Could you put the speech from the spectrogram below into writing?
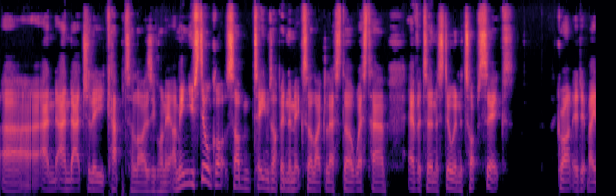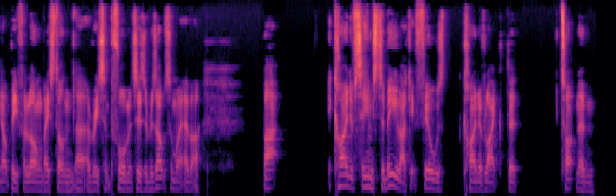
Uh, and and actually capitalising on it. I mean, you still got some teams up in the mixer like Leicester, West Ham, Everton are still in the top six. Granted, it may not be for long based on uh, recent performances and results and whatever, but it kind of seems to me like it feels kind of like the Tottenham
